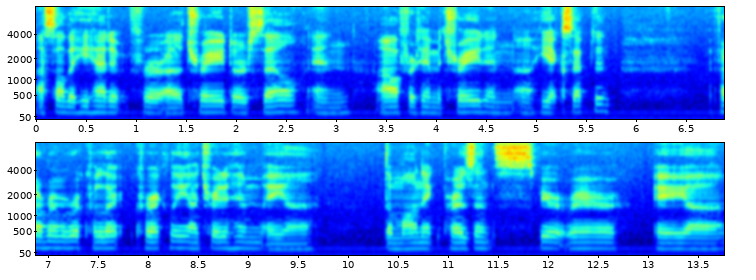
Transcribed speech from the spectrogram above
I saw that he had it for a trade or sell, and I offered him a trade, and uh, he accepted. If I remember correctly, I traded him a uh, demonic presence spirit rare, a uh,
